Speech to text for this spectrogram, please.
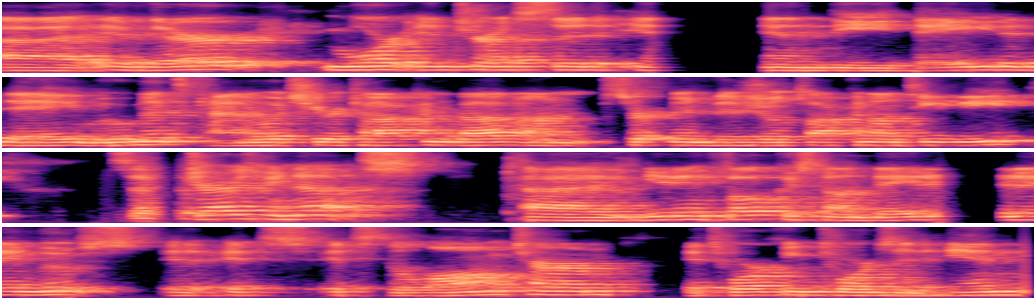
Uh, if they're more interested in, in the day-to-day movements, kind of what you were talking about on certain individual talking on TV, stuff drives me nuts. Uh, getting focused on day-to-day moves. It, it's it's the long term. It's working towards an end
